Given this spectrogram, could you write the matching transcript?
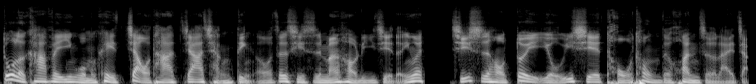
多了咖啡因，我们可以叫它加强定哦？这个其实蛮好理解的，因为其实哈，对有一些头痛的患者来讲，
